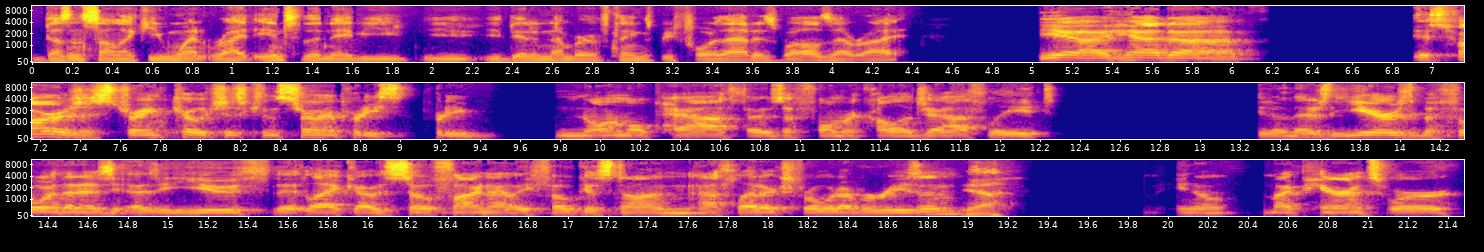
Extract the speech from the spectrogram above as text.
it doesn't sound like you went right into the Navy. You, you, you did a number of things before that as well. Is that right? Yeah, I had, uh, as far as a strength coach is concerned, a pretty, pretty normal path. I was a former college athlete. You know, there's years before that as, as a youth that like I was so finitely focused on athletics for whatever reason. Yeah. You know, my parents were,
